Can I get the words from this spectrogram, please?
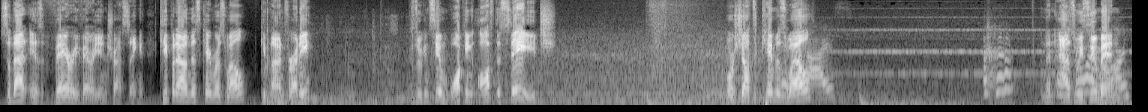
So that is very, very interesting. Keep an eye on this camera as well. Keep an eye on Freddy. Because we can see him walking off the stage. More shots of Kim as well. And then as we zoom in,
